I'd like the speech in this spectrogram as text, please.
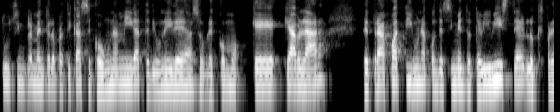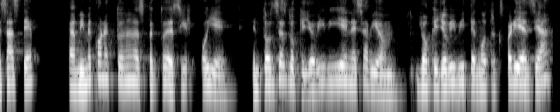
tú simplemente lo platicaste con una amiga, te dio una idea sobre cómo, qué, qué hablar, te trajo a ti un acontecimiento que viviste, lo expresaste, a mí me conectó en el aspecto de decir, oye, entonces lo que yo viví en ese avión, lo que yo viví, tengo otra experiencia,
